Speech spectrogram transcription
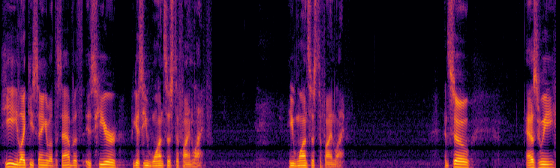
He, like he's saying about the Sabbath, is here because he wants us to find life. He wants us to find life. And so, as we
